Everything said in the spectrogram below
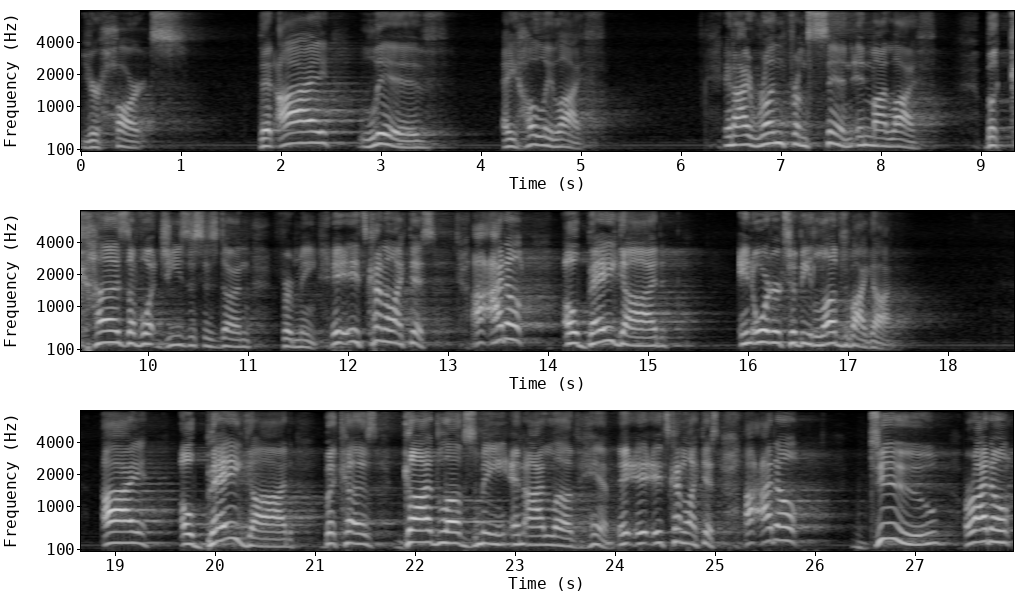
your hearts. That I live a holy life. And I run from sin in my life because of what Jesus has done for me. It's kind of like this I don't obey God in order to be loved by God. I obey God because God loves me and I love him. It's kind of like this I don't do or I don't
